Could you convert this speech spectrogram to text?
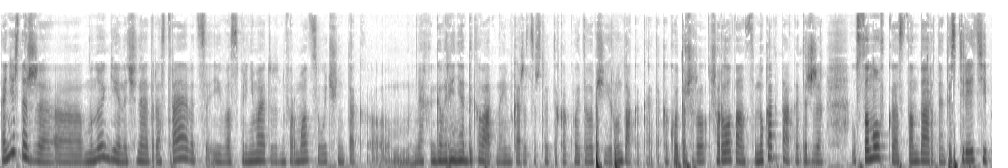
Конечно же, э, многие начинают расстраиваться и воспринимают эту информацию очень так, э, мягко говоря, неадекватно. Им кажется, что это какая-то вообще ерунда какая-то, какое-то шарлатанство. Но как так? Это же установка стандартная, это стереотип.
